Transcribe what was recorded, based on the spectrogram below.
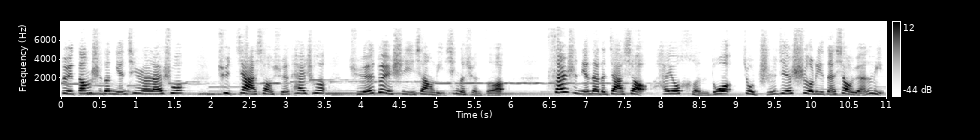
对当时的年轻人来说，去驾校学开车绝对是一项理性的选择。三十年代的驾校还有很多就直接设立在校园里，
